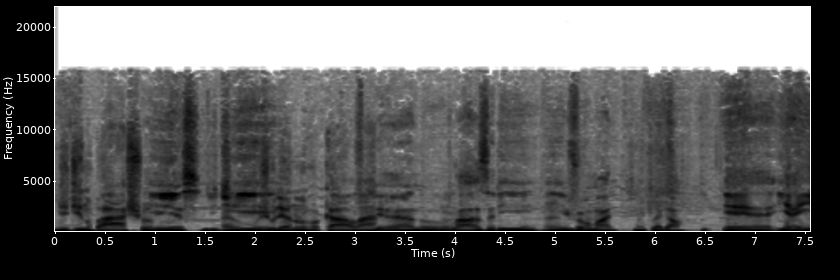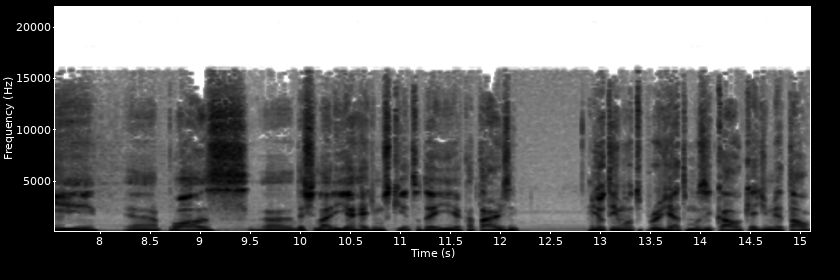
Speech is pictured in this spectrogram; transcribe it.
Didi no baixo. Isso, Didi. É, o Juliano no vocal lá. Juliano, Lázaro e, É. e João Mário. Muito legal. É, e aí, é, após a destilaria, Red Mosquito, daí a Catarse. E eu tenho um outro projeto musical que é de metal,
